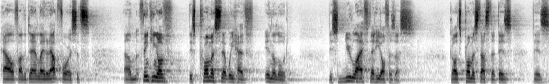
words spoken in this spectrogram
how Father Dan laid it out for us. It's um, thinking of this promise that we have in the Lord, this new life that He offers us. God's promised us that there's, there's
